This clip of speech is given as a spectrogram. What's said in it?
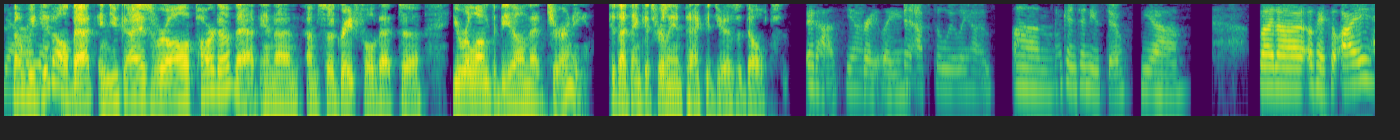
yeah. But we yeah. did all that, and you guys were all a part of that, and I'm I'm so grateful that uh, you were along to be on that journey because I think it's really impacted you as adults. It has Yeah. greatly. it absolutely has. Um. And continues to. Yeah. But uh okay, so I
